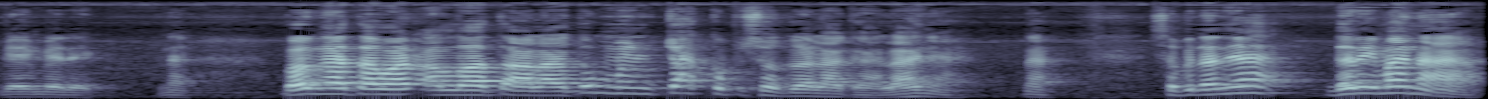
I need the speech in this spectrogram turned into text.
Nggak empirik. Nah, pengetahuan Allah Ta'ala itu mencakup segala-galanya. Nah, sebenarnya dari mana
